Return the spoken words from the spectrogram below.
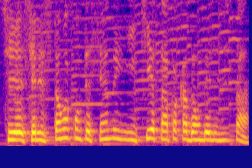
se, se eles estão acontecendo e em que etapa cada um deles está.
